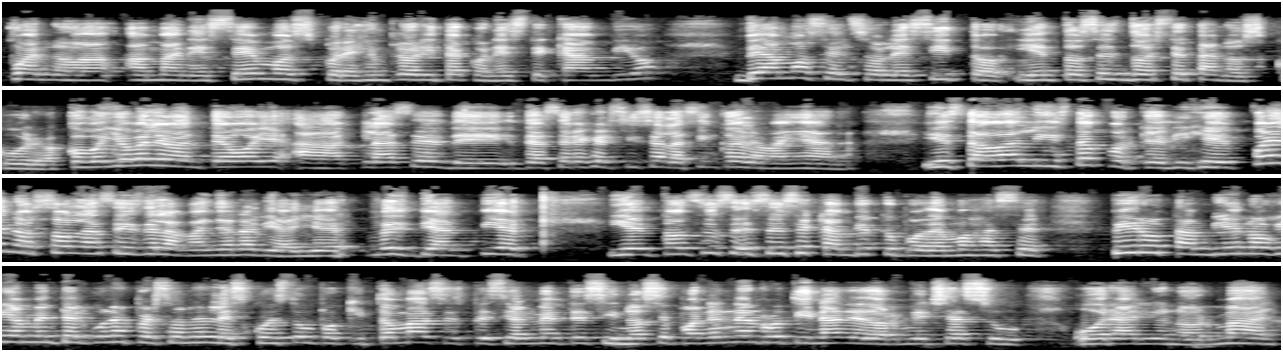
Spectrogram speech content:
cuando amanecemos, por ejemplo, ahorita con este cambio, veamos el solecito y entonces no esté tan oscuro. Como yo me levanté hoy a clase de, de, hacer ejercicio a las 5 de la mañana y estaba lista porque dije, bueno, son las 6 de la mañana de ayer, de antier. Y entonces es ese cambio que podemos hacer. Pero también obviamente a algunas personas les cuesta un poquito más, especialmente si no se ponen en rutina de dormirse a su horario normal.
